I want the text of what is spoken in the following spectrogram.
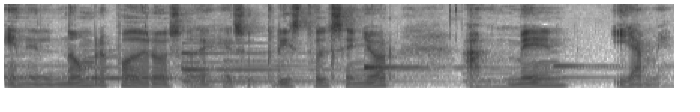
en el nombre poderoso de Jesucristo el Señor. Amén y amén.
